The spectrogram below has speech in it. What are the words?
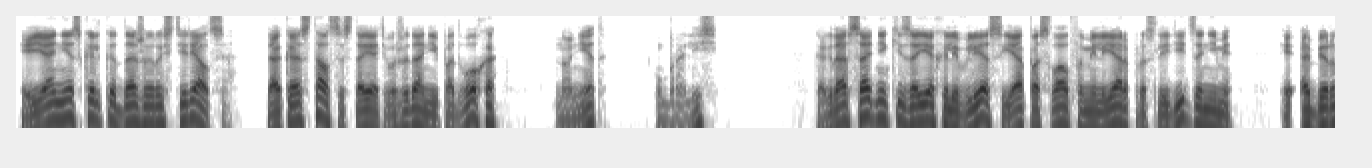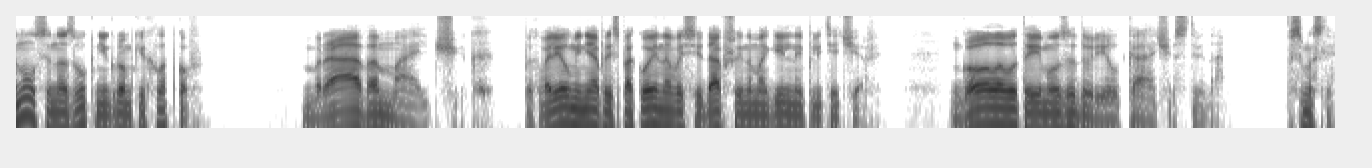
И я несколько даже растерялся. Так и остался стоять в ожидании подвоха, но нет, убрались. Когда всадники заехали в лес, я послал фамильяр проследить за ними и обернулся на звук негромких хлопков. «Браво, мальчик!» — похвалил меня преспокойно восседавший на могильной плите червь. Голову ты ему задурил качественно. В смысле?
